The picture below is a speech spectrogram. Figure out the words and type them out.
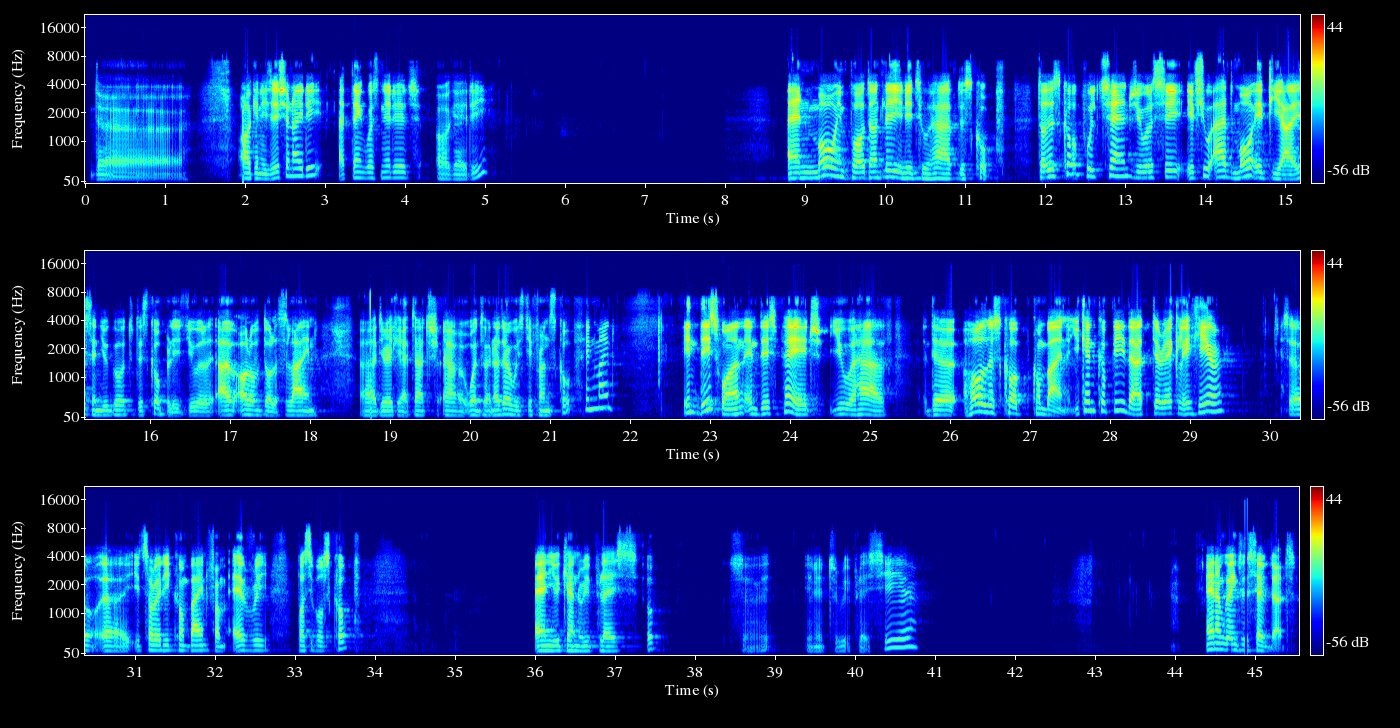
the organization ID, I think was needed, org ID. And more importantly, you need to have the scope. So the scope will change. You will see if you add more APIs and you go to the scope list, you will have all of those lines uh, directly attached uh, one to another with different scope in mind. In this one, in this page, you have the whole scope combined. You can copy that directly here. So uh, it's already combined from every possible scope. And you can replace, oh, sorry, you need to replace here. And I'm going to save that.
